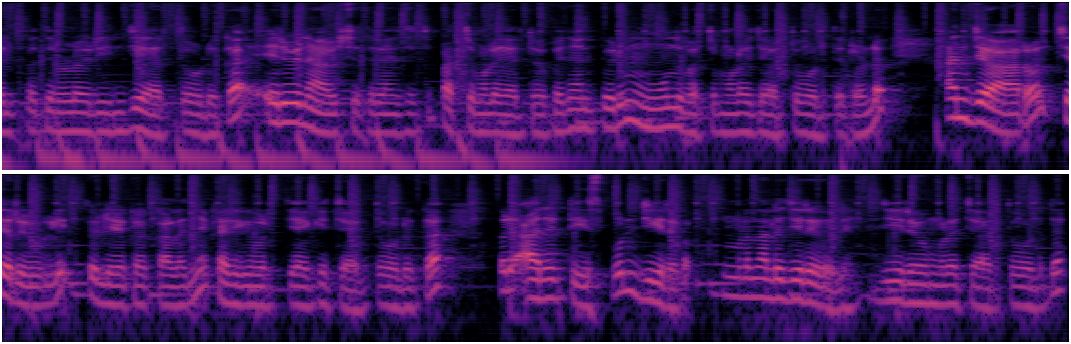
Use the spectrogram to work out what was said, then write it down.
വലുപ്പത്തിലുള്ള ഒരു ഇഞ്ചി ചേർത്ത് കൊടുക്കുക. എരിവിന് ആവശ്യത്തിനനുസരിച്ച് പച്ചമുളക് ചേർത്ത് കൊടുക്കുക. ഞാനിപ്പോൾ ഒരു മൂന്ന് പച്ചമുളക് ചേർത്ത് കൊടുത്തിട്ടുണ്ട്. അഞ്ചോ ആറോ ചെറിയുള്ളി തൊലിയൊക്കെ കളഞ്ഞ് കഴുകി വൃത്തിയാക്കി ചേർത്ത് കൊടുക്കുക. ഒരു അര ടീസ്പൂൺ ജീരകം. നമ്മുടെ നല്ല ജീരകമില്ലേ? ജീരകം കൂടെ ചേർത്ത് കൊടുത്ത്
